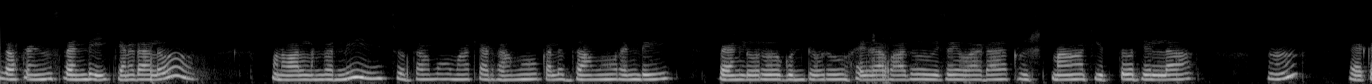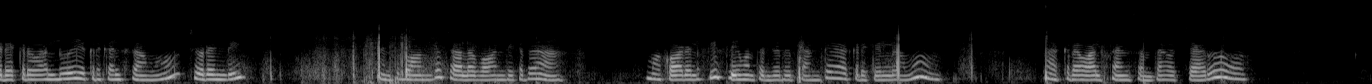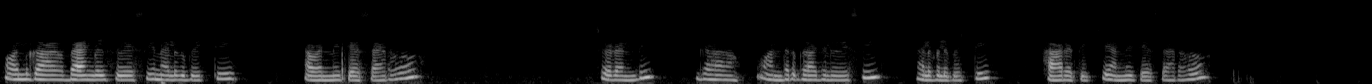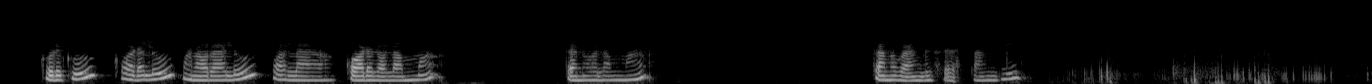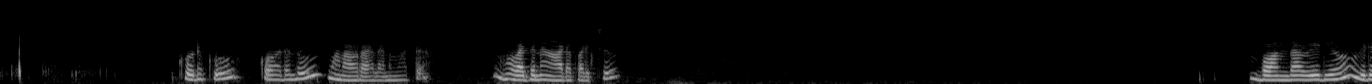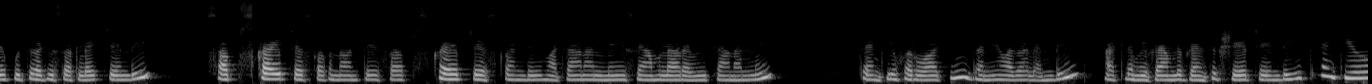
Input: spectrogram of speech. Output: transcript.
Hello friends రండి కెనడాలో మన వాళ్ళందరినీ చూద్దాము మాట్లాడదాము కలుద్దాము. రండి. బెంగళూరు గుంటూరు హైదరాబాదు విజయవాడ కృష్ణా చిత్తూరు జిల్లా. ఎక్కడెక్కడ వాళ్ళు ఇక్కడ కలిసాము చూడండి. ఎంత బాగుందో చాలా బాగుంది కదా. మా కోడలికి శ్రీమంతం జరుగుతుంటే అక్కడికి వెళ్ళాము. అక్కడ వాళ్ళ ఫ్రెండ్స్ అంతా వచ్చారు. వాళ్ళు బ్యాంగిల్స్ వేసి నలుగు పెట్టి అవన్నీ చేశారు. చూడండి గా అందరు గాజులు వేసి నలుగులు పెట్టి హారతి ఇచ్చి అన్నీ చేశారు. కొడుకు కోడలు మనవరాలు వాళ్ళ కోడలు వాళ్ళ అమ్మ తను వాళ్ళ అమ్మ. తను బ్యాంగిల్స్ వేస్తుంది. కొడుకు కోడలు మనవరాలు అనమాట వదిన ఆడపడుచు. బాగుందా వీడియో? వీడియో పూర్తిగా చూసాక లైక్ చేయండి. సబ్స్క్రైబ్ చేసుకోకుండా ఉంటే సబ్స్క్రైబ్ చేసుకోండి మా ఛానల్ని శ్యామల రవి ఛానల్ని. థ్యాంక్ యూ ఫర్ వాచింగ్ ధన్యవాదాలండి. అట్లా మీ ఫ్యామిలీ ఫ్రెండ్స్కి షేర్ చేయండి. Thank you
